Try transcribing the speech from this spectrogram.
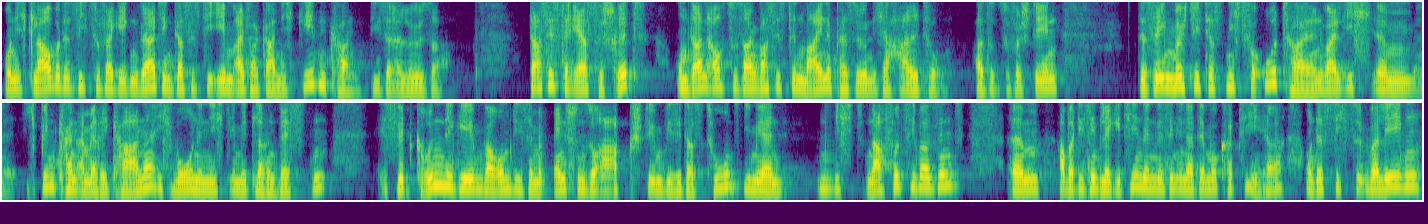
Und ich glaube, dass sich zu vergegenwärtigen, dass es die eben einfach gar nicht geben kann, diese Erlöser. Das ist der erste Schritt, um dann auch zu sagen, was ist denn meine persönliche Haltung? Also zu verstehen, deswegen möchte ich das nicht verurteilen, weil ich, ähm, ich bin kein Amerikaner, ich wohne nicht im Mittleren Westen. Es wird Gründe geben, warum diese Menschen so abstimmen, wie sie das tun, die mir nicht nachvollziehbar sind, ähm, aber die sind legitim, denn wir sind in einer Demokratie. Ja? Und das sich zu überlegen,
